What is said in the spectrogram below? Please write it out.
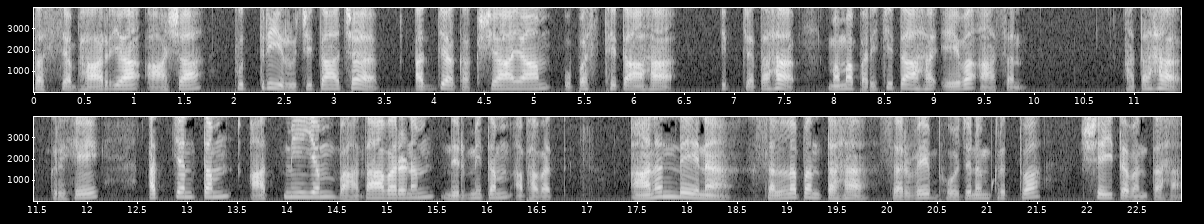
तस्य भार्या आशा पुत्री रुचिता च अद्य कक्ष्यायाम् उपस्थिताः इत्यतः मम परिचिताः एव आसन्। अतः गृहे अत्यन्तम् आत्मीयम् वातावरणम् निर्मितम् अभवत्। आनन्देन सल्लपन्तः सर्वे भोजनम् कृत्वा शयितवन्तः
